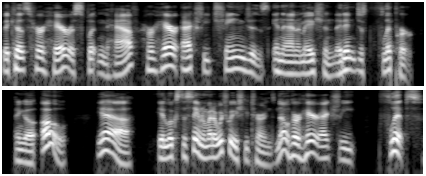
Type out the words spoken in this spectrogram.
because her hair is split in half, her hair actually changes in the animation. They didn't just flip her and go, oh, yeah, it looks the same no matter which way she turns. No, her hair actually flips.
